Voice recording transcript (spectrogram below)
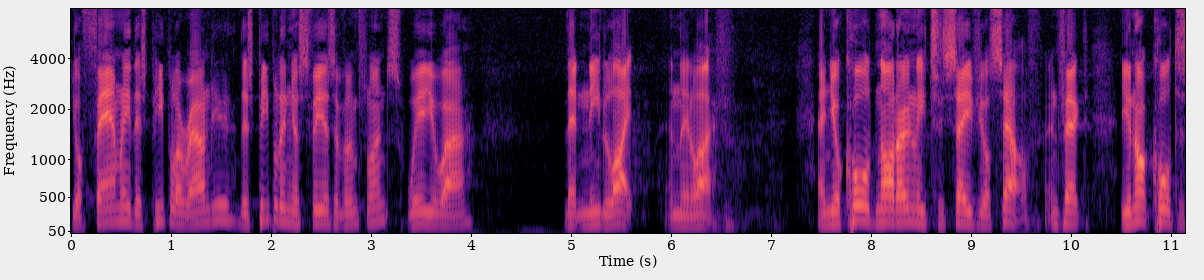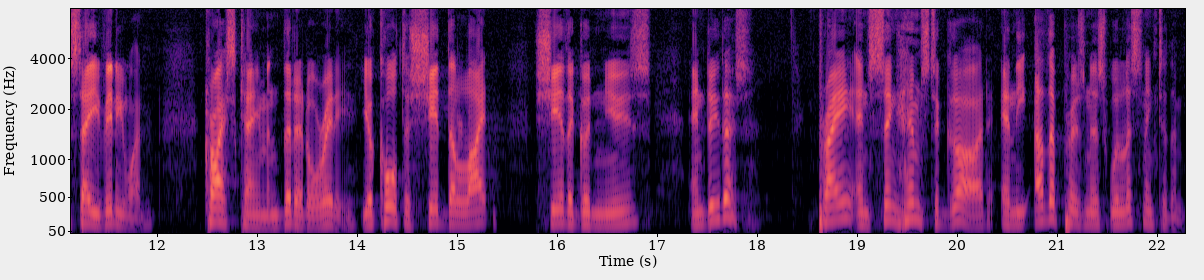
your family, there's people around you, there's people in your spheres of influence where you are that need light in their life. And you're called not only to save yourself, in fact, you're not called to save anyone. Christ came and did it already. You're called to shed the light, share the good news, and do this pray and sing hymns to God, and the other prisoners were listening to them.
